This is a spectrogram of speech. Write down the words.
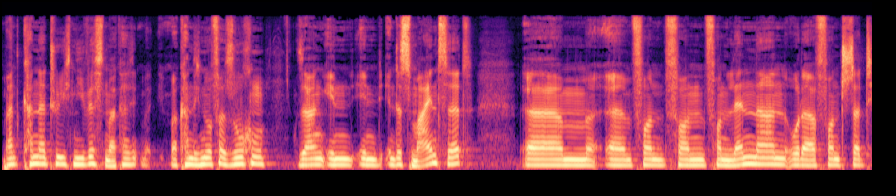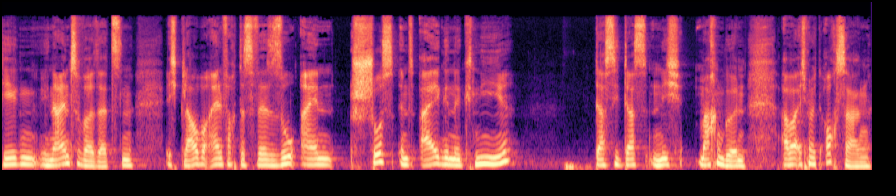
man kann natürlich nie wissen, man kann, man kann sich nur versuchen, sagen, in, in, in das Mindset ähm, äh, von, von, von Ländern oder von Strategen hineinzuversetzen. Ich glaube einfach, das wäre so ein Schuss ins eigene Knie, dass sie das nicht machen würden. Aber ich möchte auch sagen,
